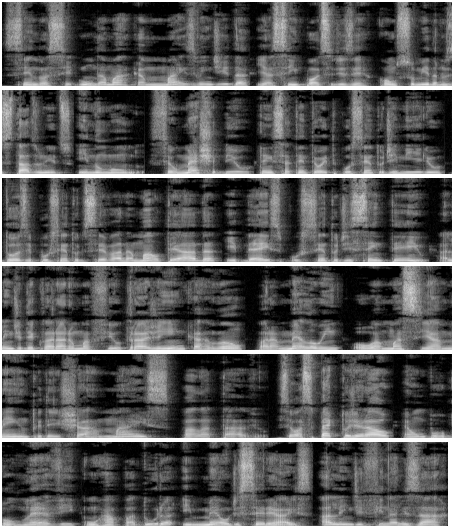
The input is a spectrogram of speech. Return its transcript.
sendo a segunda marca mais vendida e assim pode-se dizer consumida nos Estados Unidos e no mundo. Seu mash bill tem 78% de milho, 12% de cevada malteada e 10% de centeio, além de declarar uma filtragem em carvão para mellowing ou amaciamento e deixar mais palatável. Seu aspecto geral é um bourbon leve com rapadura e mel de cereais, além de finalizar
